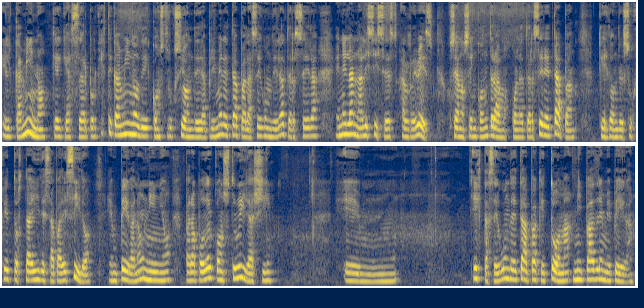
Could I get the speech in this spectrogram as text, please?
el camino que hay que hacer, porque este camino de construcción de la primera etapa a la segunda y la tercera en el análisis es al revés. O sea, nos encontramos con la tercera etapa, que es donde el sujeto está ahí desaparecido, en pegan a un niño para poder construir allí em, esta segunda etapa que toma mi padre me pega.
